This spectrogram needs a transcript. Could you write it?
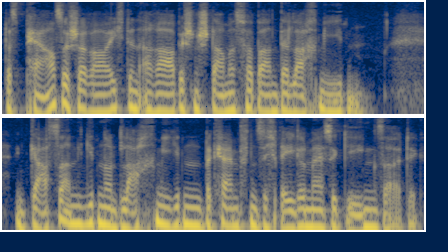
das Persische Reich den arabischen Stammesverband der Lachmiden. Ghassaniden und Lachmiden bekämpften sich regelmäßig gegenseitig,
